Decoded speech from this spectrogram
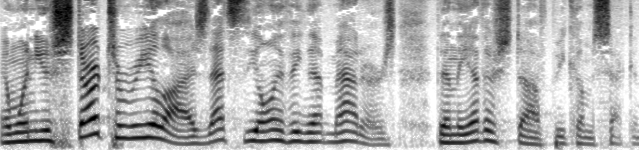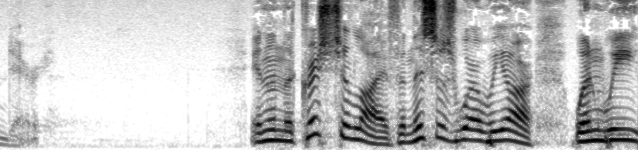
And when you start to realize that's the only thing that matters then the other stuff becomes secondary. And in the christian life and this is where we are when we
